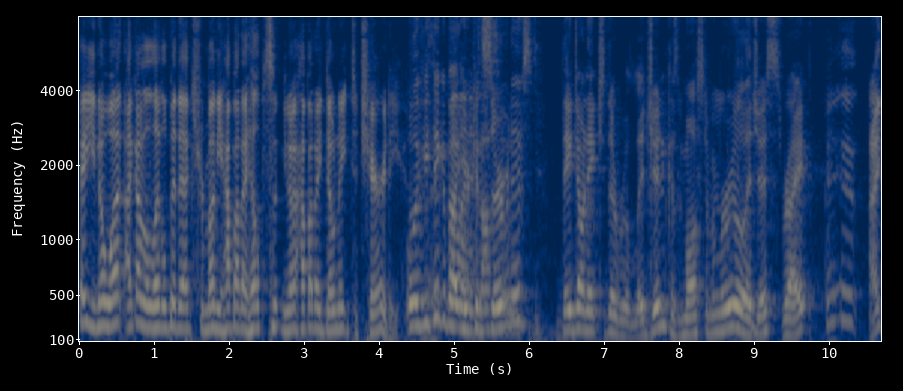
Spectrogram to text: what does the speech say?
hey, you know what? I got a little bit of extra money. How about I help? s- You know, how about I donate to charity? Well, if you think about Well, your and it's also- conservatives, they donate to their religion because most of them are religious, right? Eh, I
